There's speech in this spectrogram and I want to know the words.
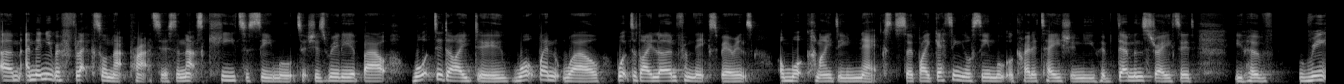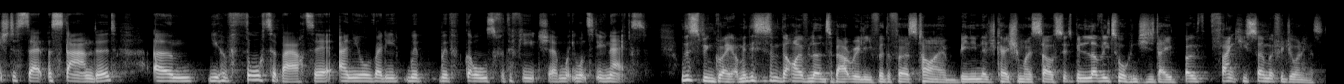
Um, and then you reflect on that practice, and that's key to CMALT, which is really about what did I do, what went well, what did I learn from the experience, and what can I do next? So by getting your CMALT accreditation, you have demonstrated, you have reached a set, a standard, um, you have thought about it, and you're ready with, with goals for the future and what you want to do next. Well, this has been great. I mean, this is something that I've learned about really for the first time, being in education myself. So it's been lovely talking to you today. Both, thank you so much for joining us.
